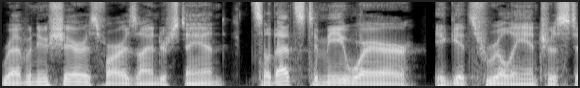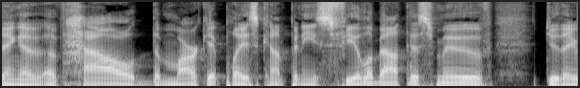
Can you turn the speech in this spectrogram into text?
revenue share, as far as I understand. So that's to me where it gets really interesting of, of how the marketplace companies feel about this move. Do they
